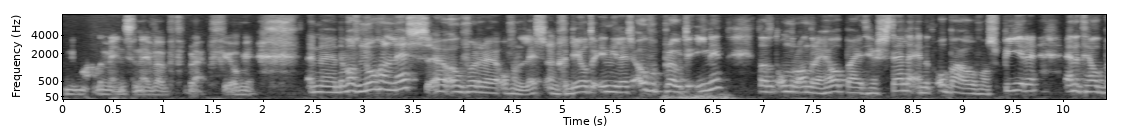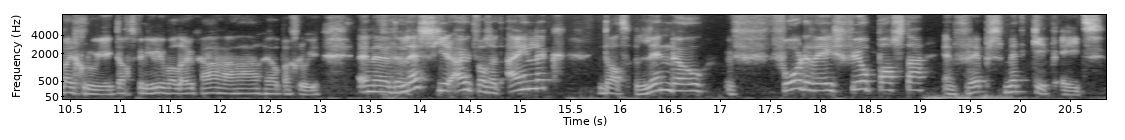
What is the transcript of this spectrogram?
normale mensen. Nee, we verbruiken veel meer. En eh, er was nog een les eh, over, eh, of een les, een gedeelte in die les over proteïne. Dat het onder andere helpt bij het herstellen en het opbouwen van spieren. En het helpt bij groeien. Ik dacht, vinden jullie wel leuk? Ha, ha, ha, helpt bij groeien. En de les hieruit was uiteindelijk dat Lendo voor de race veel pasta en fraps met kip eet.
